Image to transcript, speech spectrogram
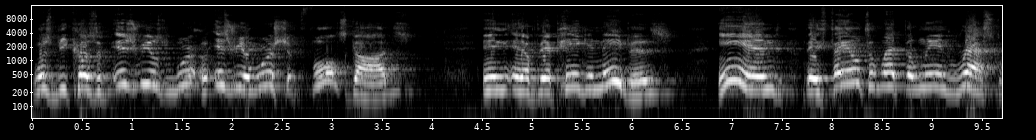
was because of Israel's Israel worshiped false gods in, of their pagan neighbors, and they failed to let the land rest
